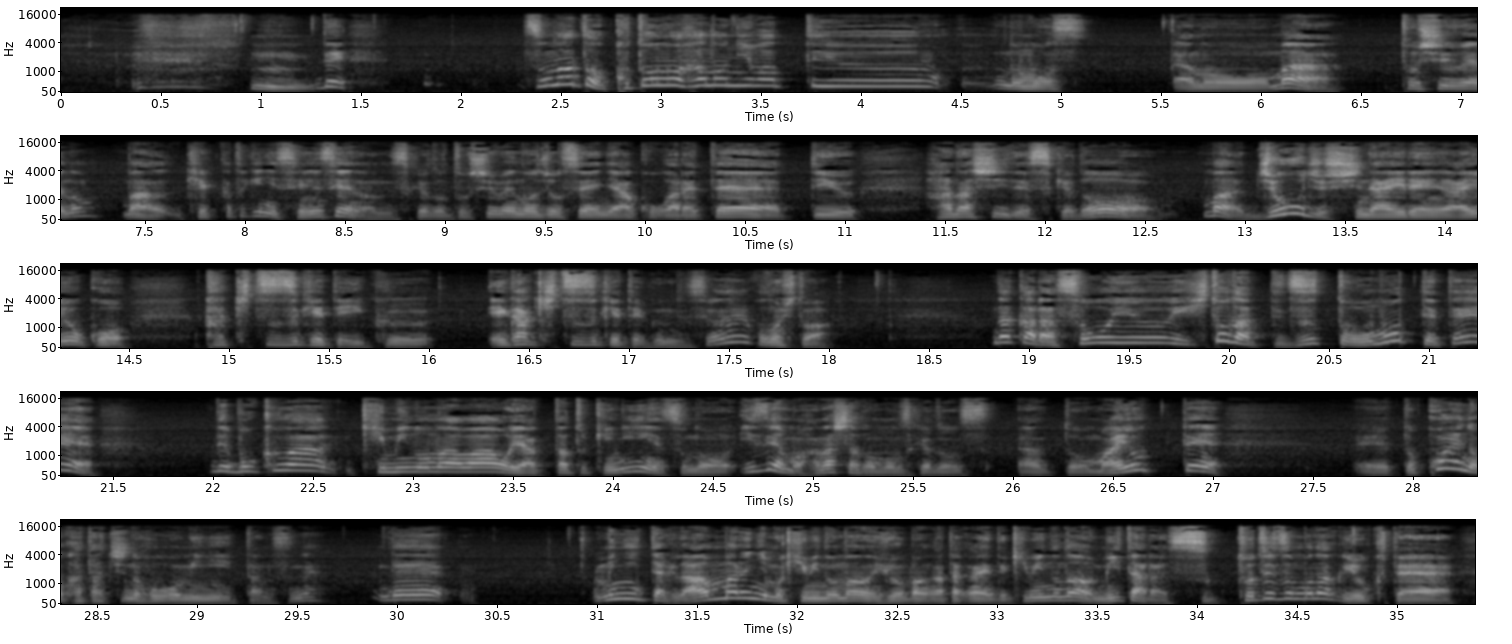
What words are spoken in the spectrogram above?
うん。で、その後、琴の葉の庭っていうのも、あの、まあ、年上の、まあ結果的に先生なんですけど、年上の女性に憧れてっていう話ですけど、まあ成就しない恋愛をこう書き続けていく、描き続けていくんですよね、この人は。だからそういう人だってずっと思ってて、で、僕は君の名はをやった時に、その、以前も話したと思うんですけど、あと迷って、えっ、と、声の形の方を見に行ったんですね。で、見に行ったけど、あんまりにも君の名の評判が高いんで、君の名を見たらす、とてつもなく良くて、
